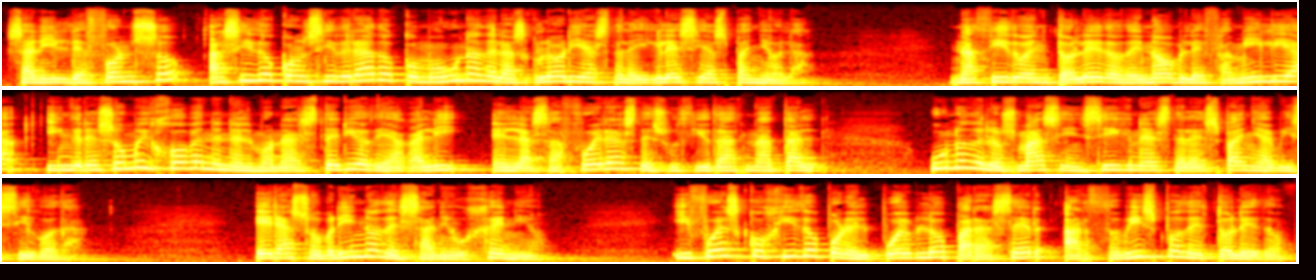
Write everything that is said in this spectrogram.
San Ildefonso ha sido considerado como una de las glorias de la Iglesia española. Nacido en Toledo de noble familia, ingresó muy joven en el monasterio de Agalí, en las afueras de su ciudad natal, uno de los más insignes de la España visigoda. Era sobrino de San Eugenio, y fue escogido por el pueblo para ser arzobispo de Toledo,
